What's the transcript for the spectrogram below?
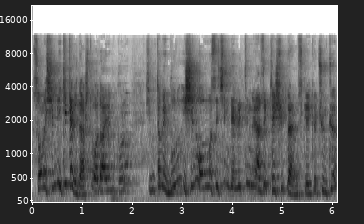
Sonra şimdi iki telli de açtı. O da ayrı bir konu. Şimdi tabii bu işin olması için devletin birazcık teşvik vermesi gerekiyor. Çünkü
